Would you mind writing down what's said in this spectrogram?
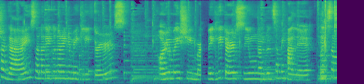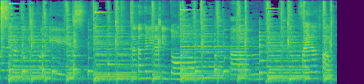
Siya guys. Nalagay ko na rin yung may glitters. Or yung may shimmer. May glitters yung nandun sa may palette. Next naman na gagawin ko is tatanggalin natin tong um, final powder.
